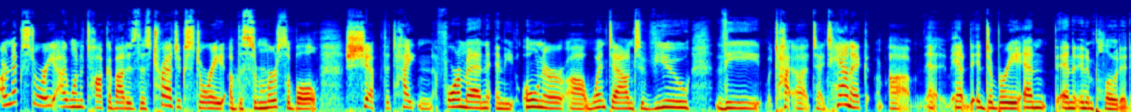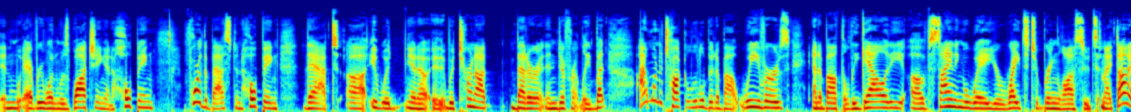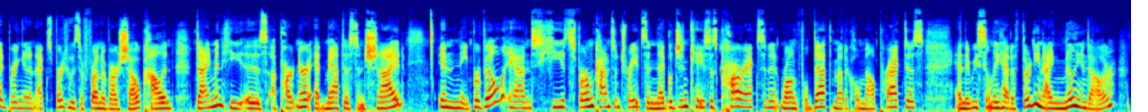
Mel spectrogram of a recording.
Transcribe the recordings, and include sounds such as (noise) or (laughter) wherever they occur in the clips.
Our next story I want to talk about is this tragic story of the submersible ship, the Titan. Four men and the owner uh, went down to view the uh, Titanic uh, and, and debris, and and it imploded, and everyone was watching and hoping for the best, and hoping that uh, it would, you know, it would turn out better and differently. But I want to talk a little bit about waivers and about the legality of signing away your rights to bring lawsuits. And I thought I'd bring in an expert who's a friend of our show, Colin Diamond. He is a partner at Mathis and Schneid in Naperville, and his firm concentrates in negligent cases, car accident, wrongful death, medical malpractice, and they recently had a $39 million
